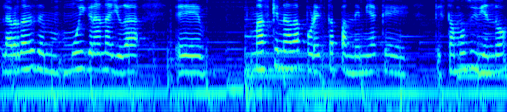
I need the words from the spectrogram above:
la verdad es de muy gran ayuda, eh, más que nada por esta pandemia que, que estamos viviendo.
